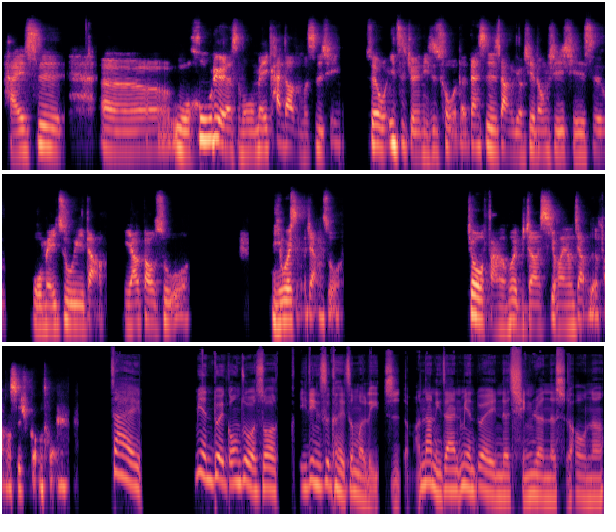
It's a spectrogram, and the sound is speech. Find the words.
还是呃我忽略了什么？我没看到什么事情？所以我一直觉得你是错的，但事实上有些东西其实是我没注意到，你要告诉我你为什么这样做，就我反而会比较喜欢用这样的方式去沟通。在面对工作的时候，一定是可以这么理智的嘛？那你在面对你的情人的时候呢？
